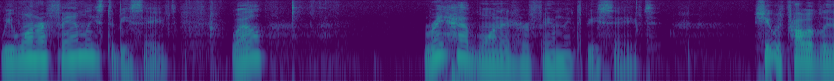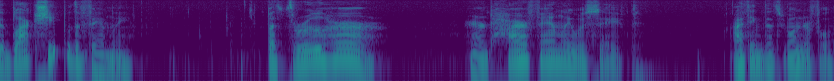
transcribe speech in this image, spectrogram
We want our families to be saved. Well, Rahab wanted her family to be saved. She was probably the black sheep of the family. But through her, her entire family was saved. I think that's wonderful.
